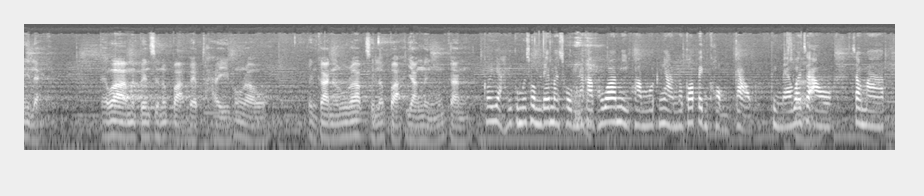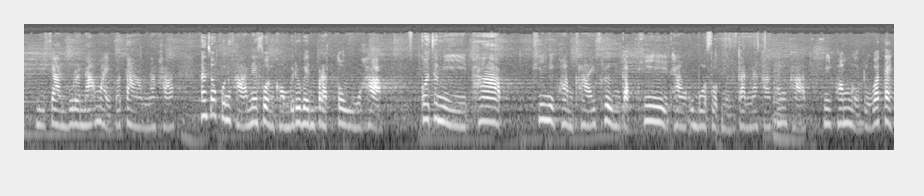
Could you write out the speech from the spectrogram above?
นี่แหละ แต่ว่ามันเป็นศิลปะแบบไทยของเราเป็นการอนุรักษ์ศิลปะอย่างหนึ่งเหมือนกัน ก็อยากให้คุณผู้ชมได้มาชมนะคะ เพราะว่ามีความงดงามแล้วก็เป็นของเก่า ถึงแม้ว่าใช่จะเอาจะมามีการบูรณะใหม่ก็ตามนะคะ ท่านเจ้าคุณขาในส่วนของบริเวณประตูค่ะ ก็จะมีภาพที่มีความคล้ายคลึงกับที่ทางอุโบสถเหมือนกันนะคะท่านคะมีความเหมือนหรือว่าแตก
